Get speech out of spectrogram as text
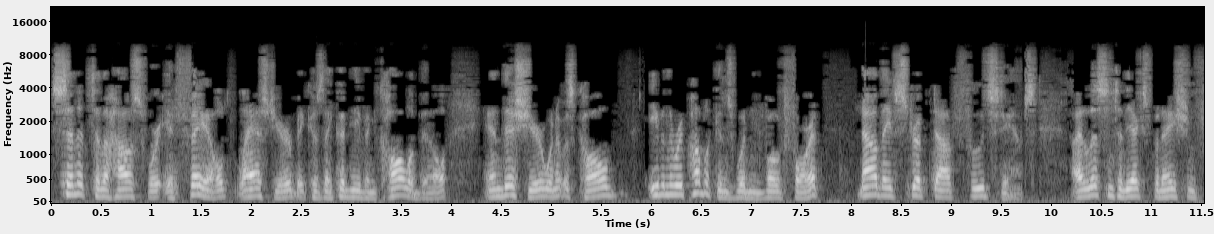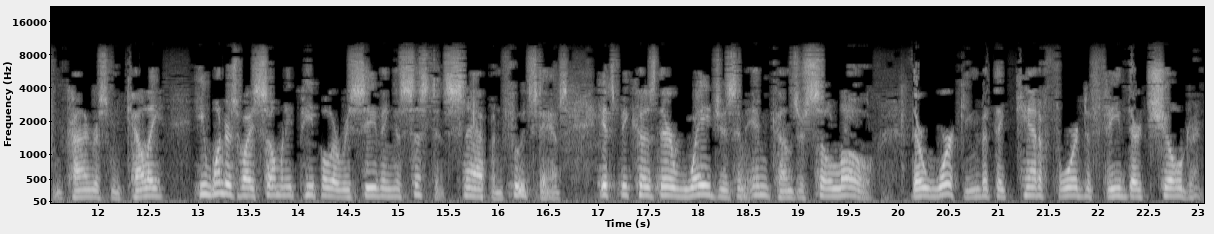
sent it to the House where it failed last year because they couldn't even call a bill, and this year when it was called, even the Republicans wouldn't vote for it. Now they've stripped out food stamps. I listened to the explanation from Congressman Kelly. He wonders why so many people are receiving assistance, SNAP and food stamps. It's because their wages and incomes are so low. They're working, but they can't afford to feed their children.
